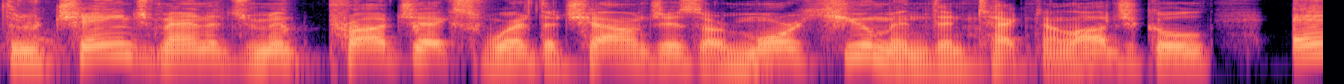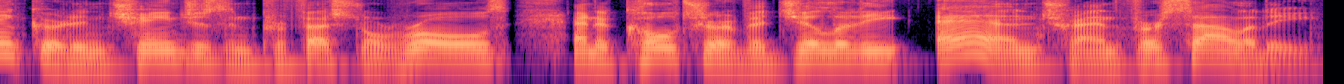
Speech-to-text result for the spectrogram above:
Through change management projects where the challenges are more human than technological, anchored in changes in professional roles, and a culture of agility and transversality.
